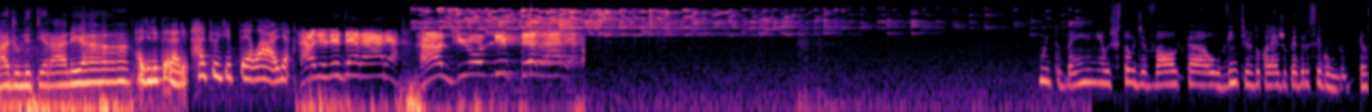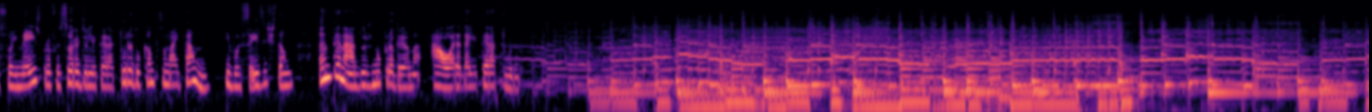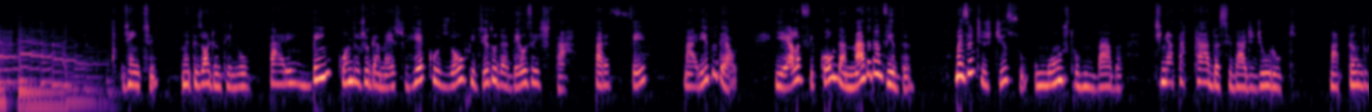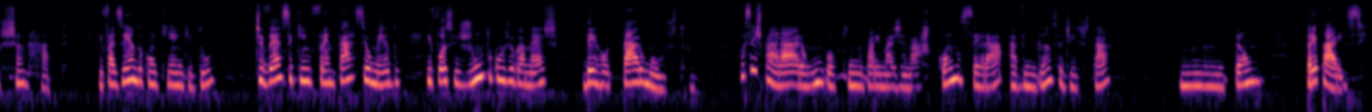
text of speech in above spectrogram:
Rádio Literária. Rádio Literária. Rádio Literária. Rádio Literária. Rádio Literária. Muito bem, eu estou de volta, ouvintes do Colégio Pedro II. Eu sou Inês, professora de literatura do campus Humaitá 1, e vocês estão antenados no programa A Hora da Literatura. Gente, no episódio anterior, parei bem quando Gilgamesh recusou o pedido da deusa Star para ser marido dela, e ela ficou danada da vida. Mas antes disso, o monstro Rumbaba tinha atacado a cidade de Uruk, matando Shanhat e fazendo com que Enkidu tivesse que enfrentar seu medo e fosse junto com Gilgamesh derrotar o monstro. Vocês pararam um pouquinho para imaginar como será a vingança de estar? Hum, então, preparem-se.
